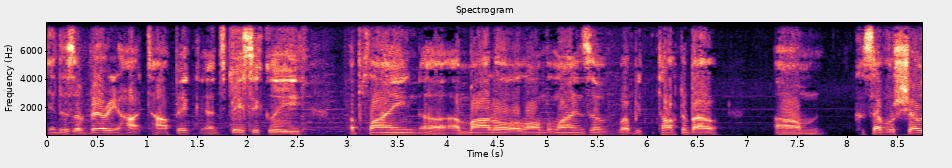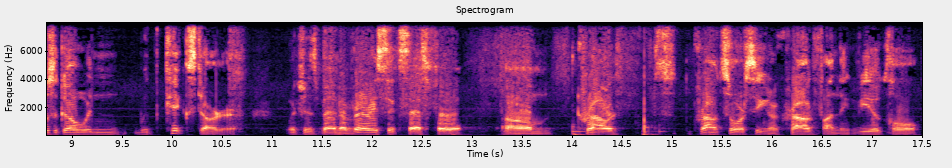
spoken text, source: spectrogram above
it is a very hot topic. It's basically applying uh, a model along the lines of what we talked about um, several shows ago in, with Kickstarter, which has been a very successful um, crowd crowdsourcing or crowdfunding vehicle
